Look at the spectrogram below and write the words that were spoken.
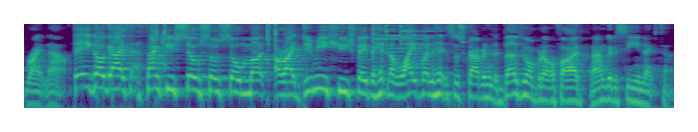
right now. There you go, guys. Thank you so, so, so much. All right. Do me a huge favor. Hit the like button, hit the subscribe, and hit the bell if you want to be notified. And I'm going to see you next time.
